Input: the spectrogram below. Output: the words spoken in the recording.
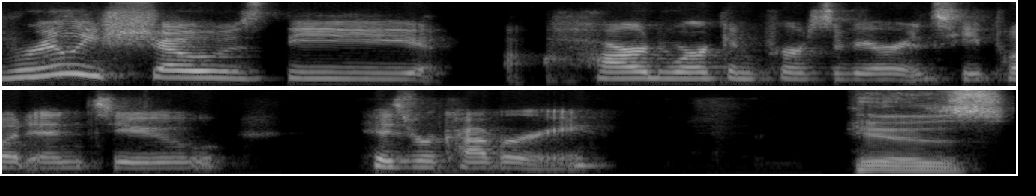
really shows the hard work and perseverance he put into his recovery. His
